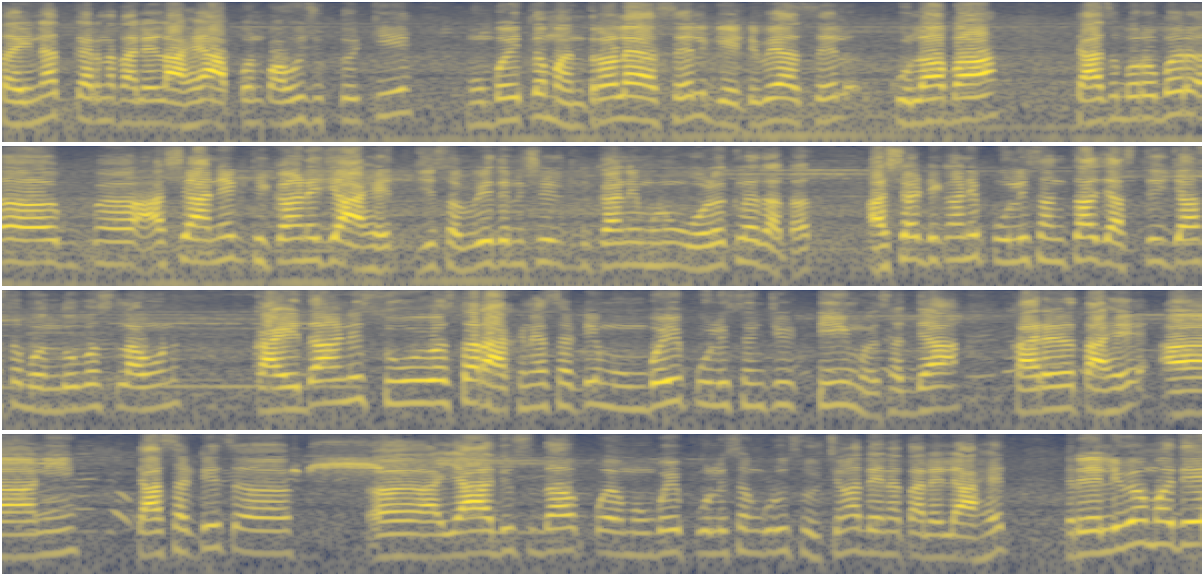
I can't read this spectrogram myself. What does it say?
तैनात करण्यात आलेला आहे. आपण पाहू शकतो की मुंबईतलं मंत्रालय असेल गेटवे असेल कुलाबा त्याचबरोबर अशी अनेक ठिकाणे जी आहेत जी संवेदनशील ठिकाणे म्हणून ओळखल्या जातात अशा ठिकाणी पोलिसांचा जास्तीत जास्त बंदोबस्त लावून कायदा आणि सुव्यवस्था राखण्यासाठी मुंबई पोलिसांची टीम सध्या कार्यरत आहे. आणि त्यासाठीच याआधी सुद्धा मुंबई पोलिसांकडून सूचना देण्यात आलेल्या आहेत. रेल्वेमध्ये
